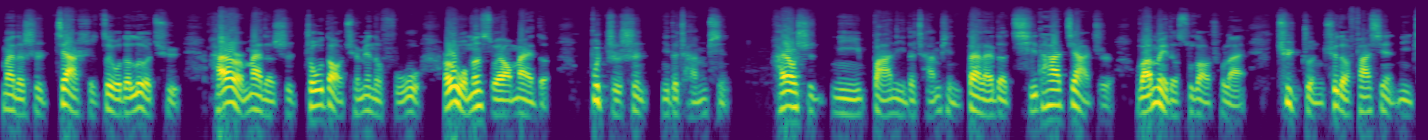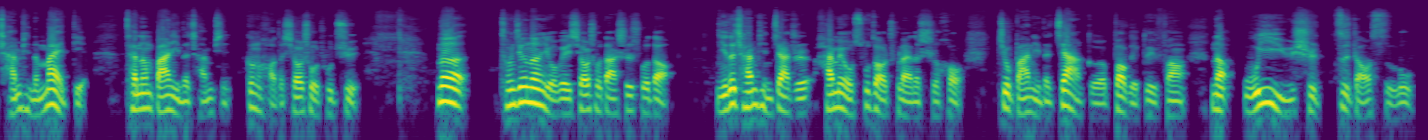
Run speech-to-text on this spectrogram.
卖的是驾驶自由的乐趣，海尔卖的是周到全面的服务，而我们所要卖的不只是你的产品，还要是你把你的产品带来的其他价值完美的塑造出来，去准确的发现你产品的卖点，才能把你的产品更好的销售出去。那曾经呢，有位销售大师说道：“你的产品价值还没有塑造出来的时候，就把你的价格报给对方，那无异于是自找死路。”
